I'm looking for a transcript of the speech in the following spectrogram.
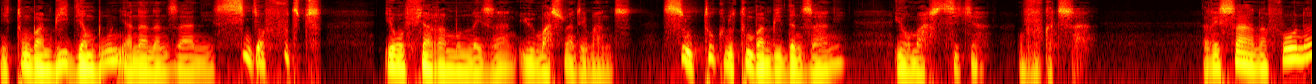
ny tombam-bidy ambony ananan'izany singa fototra eo amin'ny fiarahamonina izany eo imason'Andriamanitra sy ny tokony ho tombam-bidin'izany eo imasontsika vokatr'izany. Resahana foana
